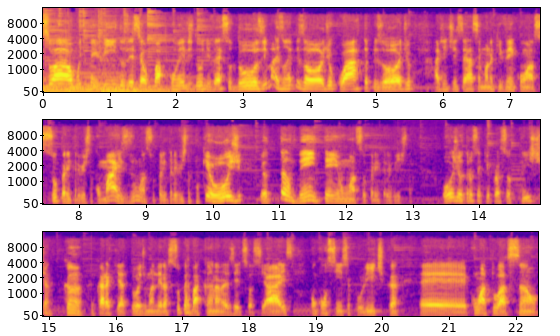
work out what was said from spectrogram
pessoal, muito bem-vindos. Esse é o Papo com eles do Universo 12, mais um episódio, o quarto episódio. A gente encerra a semana que vem com a super entrevista, com mais uma super entrevista, porque hoje eu também tenho uma super entrevista. Hoje eu trouxe aqui o professor Christian Kahn, um cara que atua de maneira super bacana nas redes sociais, com consciência política, é, com atuação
